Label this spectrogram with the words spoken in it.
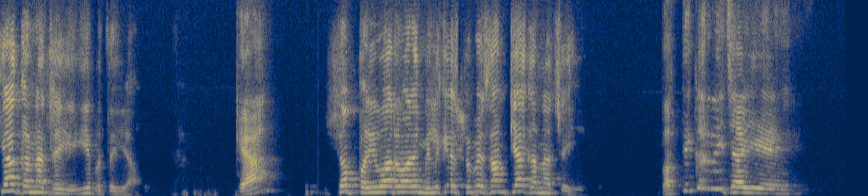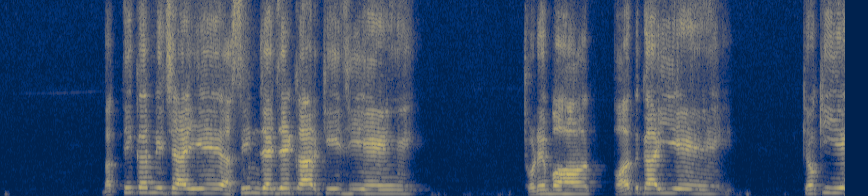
क्या करना चाहिए ये बताइए आप? क्या? सब परिवार वाले मिलकर सुबह शाम क्या करना चाहिए? भक्ति करनी चाहिए। भक्ति करनी चाहिए असीम जय जयकार कीजिए थोड़े बहुत पद गाइए क्योंकि ये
